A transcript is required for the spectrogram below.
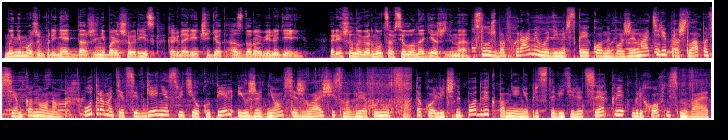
мы не можем принять даже небольшой риск, когда речь идет о здоровье людей. Решено вернуться в село Надеждино. Служба в храме Владимирской иконы Божией Матери прошла по всем канонам. Утром отец Евгения светил купель, и уже днем все желающие смогли окунуться. Такой личный подвиг, по мнению представителей церкви, грехов не смывает.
